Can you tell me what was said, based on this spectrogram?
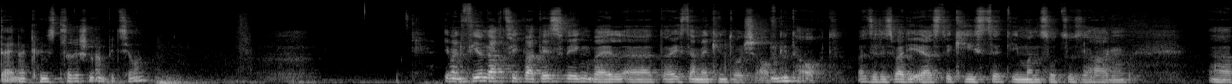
deiner künstlerischen Ambition? Ich meine, 84 war deswegen, weil äh, da ist der Macintosh aufgetaucht. Mhm. Also das war die erste Kiste, die man sozusagen äh,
